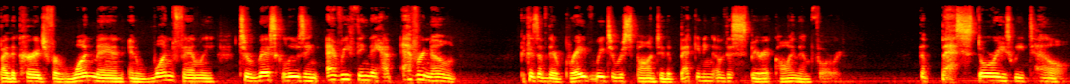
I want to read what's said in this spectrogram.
by the courage for one man and one family to risk losing everything they have ever known because of their bravery to respond to the beckoning of the Spirit calling them forward. The best stories we tell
